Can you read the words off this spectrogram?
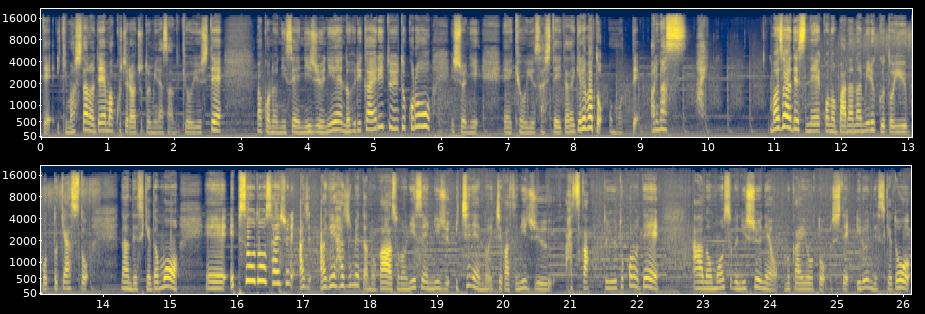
ていきましたので、まあ、こちらをちょっと皆さんと共有して、まあ、この2022年の振り返りというところを一緒に、えー、共有させていただければと思っております。はい。まずはですね、このバナナミルクというポッドキャスト、なんですけども、えー、エピソードを最初に上げ始めたのがその2021年の1月20日というところであのもうすぐ2周年を迎えようとしているんですけど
